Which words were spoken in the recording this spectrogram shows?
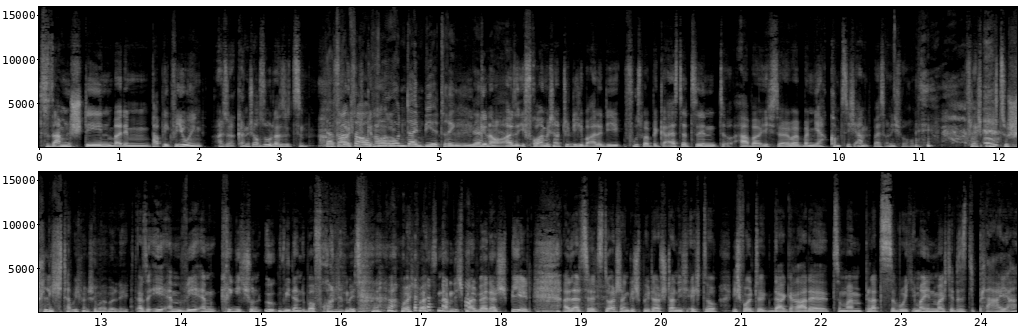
Zusammenstehen bei dem Public Viewing. Also da kann ich auch so da sitzen. Da kannst du auch genauso. so und dein Bier trinken. Ne? Genau. Also ich freue mich natürlich über alle, die Fußball begeistert sind, aber ich selber, bei mir kommt es nicht an. Weiß auch nicht warum. Vielleicht bin ich zu schlicht, habe ich mir schon mal überlegt. Also EM, WM kriege ich schon irgendwie dann über Freunde mit, aber ich weiß noch nicht mal, wer da spielt. Also als jetzt Deutschland gespielt hat, stand ich echt so, ich wollte da gerade zu meinem Platz, wo ich immer hin möchte, das ist die Playa.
